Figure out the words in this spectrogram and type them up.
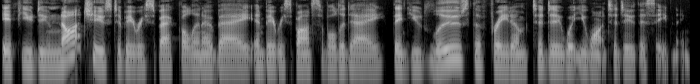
If you do not choose to be respectful and obey and be responsible today, then you lose the freedom to do what you want to do this evening.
